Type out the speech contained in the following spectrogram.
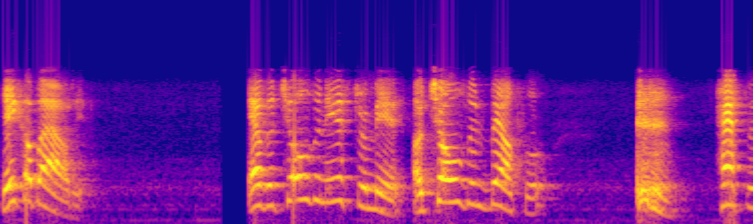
Think about it. As a chosen instrument, a chosen vessel has to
